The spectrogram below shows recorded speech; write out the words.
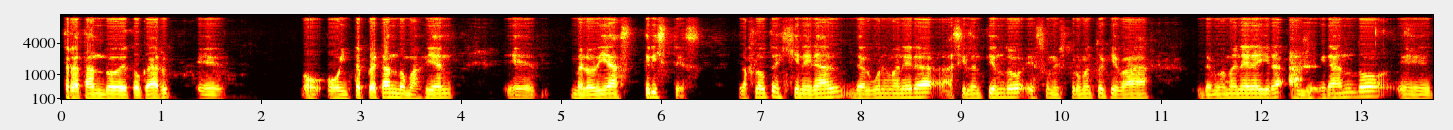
tratando de tocar o, interpretando más bien eh, melodías tristes. La flauta en general, de alguna manera, así lo entiendo, es un instrumento que va de alguna manera ir alegrando eh,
